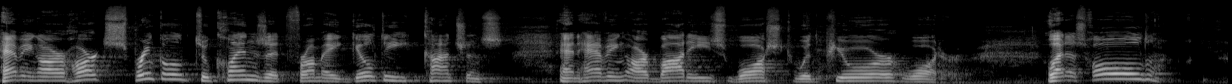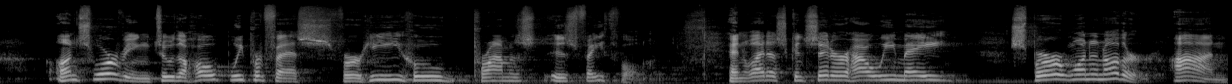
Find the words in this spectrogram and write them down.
having our hearts sprinkled to cleanse it from a guilty conscience, and having our bodies washed with pure water. Let us hold unswerving to the hope we profess, for he who promised is faithful. And let us consider how we may spur one another on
